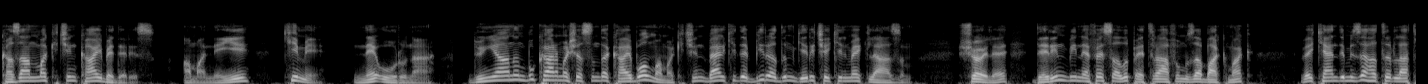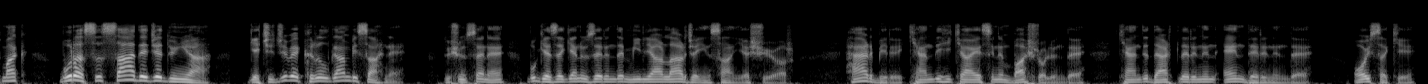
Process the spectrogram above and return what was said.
kazanmak için kaybederiz. Ama neyi, kimi, ne uğruna? Dünyanın bu karmaşasında kaybolmamak için belki de bir adım geri çekilmek lazım. Şöyle derin bir nefes alıp etrafımıza bakmak ve kendimize hatırlatmak, burası sadece dünya, geçici ve kırılgan bir sahne. Düşünsene, bu gezegen üzerinde milyarlarca insan yaşıyor. Her biri kendi hikayesinin başrolünde, kendi dertlerinin en derininde. Oysa ki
